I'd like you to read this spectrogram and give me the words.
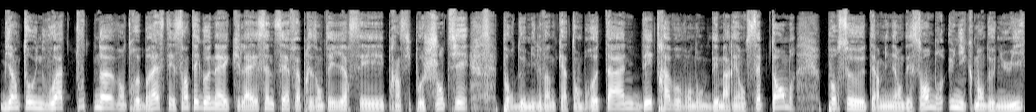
Bientôt une voie toute neuve entre Brest et Saint-Égonec. La SNCF a présenté hier ses principaux chantiers pour 2024 en Bretagne. Des travaux vont donc démarrer en septembre pour se terminer en décembre uniquement de nuit.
